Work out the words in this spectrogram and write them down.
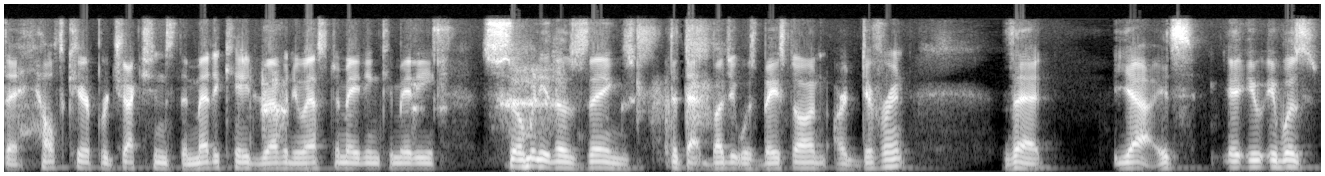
the healthcare projections, the Medicaid revenue estimating committee, so many of those things that that budget was based on are different. That yeah, it's it, it was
